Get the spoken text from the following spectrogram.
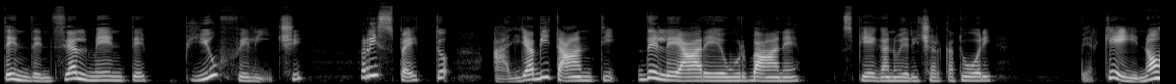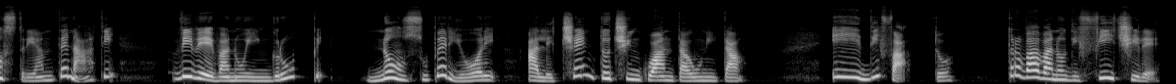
tendenzialmente più felici rispetto agli abitanti delle aree urbane, spiegano i ricercatori, perché i nostri antenati vivevano in gruppi non superiori alle 150 unità e di fatto trovavano difficile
